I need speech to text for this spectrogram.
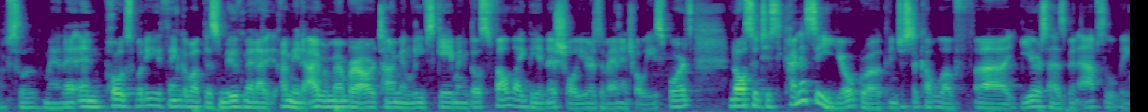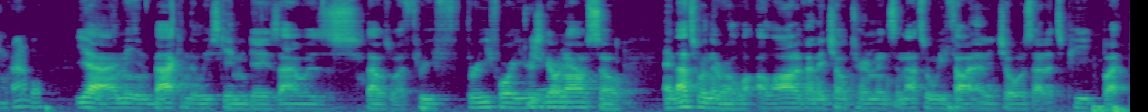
Absolutely, man. And, Post, what do you think about this movement? I, I mean, I remember our time in Leafs gaming; those felt like the initial years of NHL esports, and also to kind of see your growth in just a couple of uh, years has been absolutely incredible. Yeah, I mean, back in the Leafs gaming days, I was that was what three, three, four years yeah. ago now. So, and that's when there were a lot of NHL tournaments, and that's when we thought NHL was at its peak. But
